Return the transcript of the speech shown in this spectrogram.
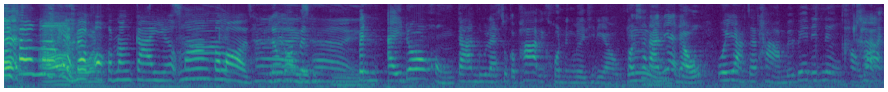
ก็ชอบมากเห็นแบบออกกำลังกายเยอะมากตลอดใช่เรียกว่าเป็นใช่เป็นไอดอลของการดูแลสุขภาพอีกคนหนึ่งเลยทีเดียว เพราะฉะนั้นเนี่ยเดี๋ยวเวยอยากจะถามเบเบ้นิดนึงค่ะค่ะว่า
